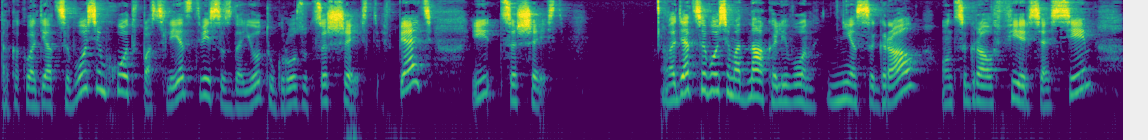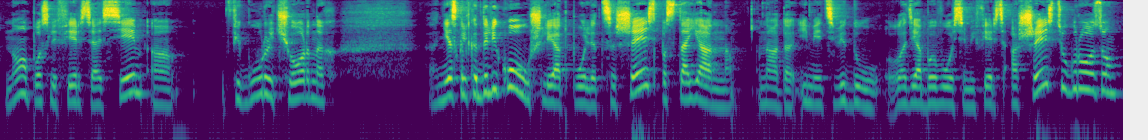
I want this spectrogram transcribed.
так как ладья c8 ход впоследствии создает угрозу c6, f5 и c6. Ладья c8, однако, Ливон не сыграл, он сыграл ферзь а7, но после ферзь а7 э, фигуры черных несколько далеко ушли от поля c6, постоянно надо иметь в виду ладья b8 и ферзь а6 угрозу,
